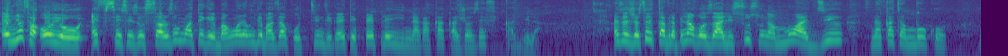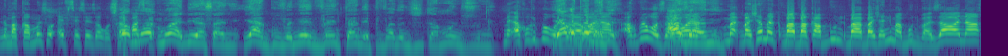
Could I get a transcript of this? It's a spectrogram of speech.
Et eh, nous ça oh yo FCC zo sal zo moi te ke bango nde baza ko tindi ka ete peuple inaka kaka Joseph Kabila. Est-ce que Joseph Kabila pena ko za lisusu na mot à dire na kata mboko na makambo nyonso fcc eza kosala moi adi ya sani ya gouverne 20 ans de pouvoir de 18 ans moi mosusu nini mais akoki mpe kozala wana akoki mpe kozala wana bajani mabundu baza wana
